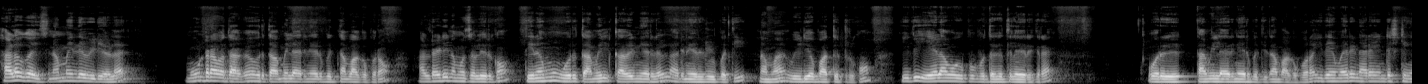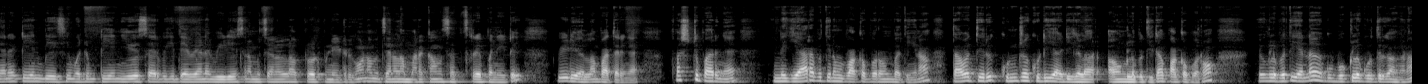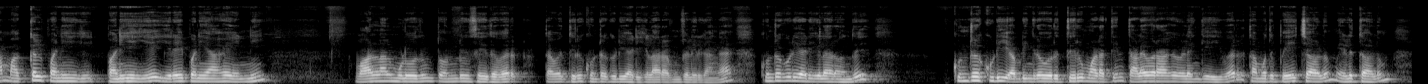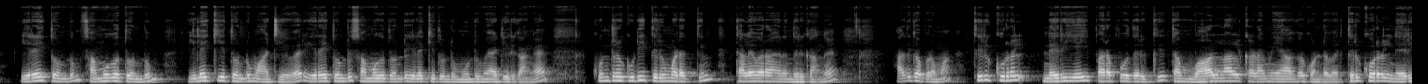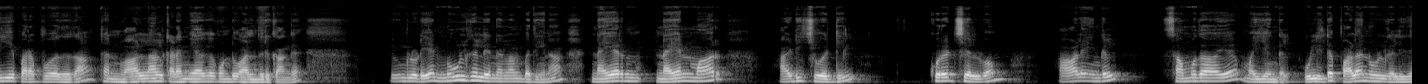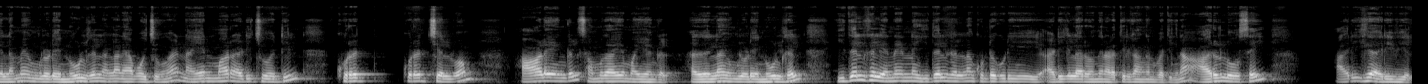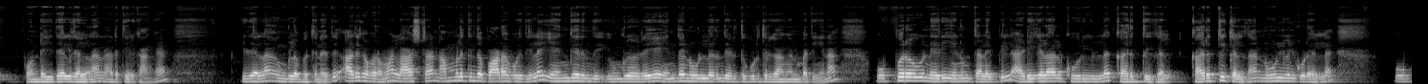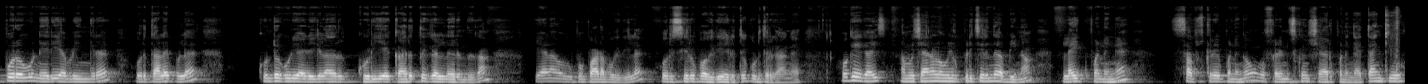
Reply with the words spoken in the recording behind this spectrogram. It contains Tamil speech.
ஹலோ கைஸ் நம்ம இந்த வீடியோவில் மூன்றாவதாக ஒரு தமிழ் அறிஞர் பற்றி தான் பார்க்க போகிறோம் ஆல்ரெடி நம்ம சொல்லியிருக்கோம் தினமும் ஒரு தமிழ் கவிஞர்கள் அறிஞர்கள் பற்றி நம்ம வீடியோ பார்த்துட்ருக்கோம் இது ஏழாம் வகுப்பு புத்தகத்தில் இருக்கிற ஒரு தமிழ் அறிஞர் பற்றி தான் பார்க்க போகிறோம் இதே மாதிரி நிறைய இன்ட்ரெஸ்டிங்கான டிஎன்பிஎஸ்சி மற்றும் டிஎன்யூஎஸ்ஆர்பிக்கு தேவையான வீடியோஸ் நம்ம சேனலில் அப்லோட் பண்ணிகிட்டு இருக்கோம். நம்ம சேனலை மறக்காமல் சப்ஸ்கிரைப் பண்ணிவிட்டு வீடியோலாம் பார்த்துருங்க ஃபஸ்ட்டு பாருங்கள் இன்றைக்கி யாரை பற்றி நம்ம பார்க்க போகிறோம்னு பார்த்தீங்கன்னா தவத்திரு குன்றக்குடி அடிகளார் அவங்கள பற்றி தான் பார்க்க போகிறோம் இவங்களை பற்றி என்ன புக்கில் கொடுத்துருக்காங்கன்னா மக்கள் பணி பணியையே இறைப்பணியாக எண்ணி வாழ்நாள் முழுவதும் தொண்டு செய்தவர் தவத்திரு குன்றக்குடி அடிகளார் அப்படின்னு சொல்லியிருக்காங்க. குன்றக்குடி அடிகளார் வந்து குன்றக்குடி அப்படிங்கிற ஒரு திருமடத்தின் தலைவராக விளங்கிய இவர் தமது பேச்சாலும் எழுத்தாலும் இறை தொண்டும் சமூக தொண்டும் இலக்கிய தொண்டும் ஆற்றியவர். இறை தொண்டு சமூக தொண்டு இலக்கிய தொண்டு மூன்றுமே ஆட்டியிருக்காங்க குன்றக்குடி திருமடத்தின் தலைவராக இருந்திருக்காங்க. அதுக்கப்புறமா திருக்குறள் நெறியை பரப்புவதற்கு தம் வாழ்நாள் கடமையாக கொண்டவர். திருக்குறள் நெறியை பரப்புவது தான் தன் வாழ்நாள் கடமையாக கொண்டு வாழ்ந்திருக்காங்க. இவங்களுடைய நூல்கள் என்னெல்லாம் பார்த்தீங்கன்னா நயன் நயன்மார் அடிச்சுவட்டில் குரட்செல்வம் ஆலயங்கள் சமுதாய மையங்கள் உள்ளிட்ட பல நூல்கள். இது எல்லாமே உங்களுடைய நூல்கள் நல்லா ஞாபகம் வச்சுக்கோங்க. நயன்மார் அடிச்சுவட்டில் குரட் குரட்செல்வம் ஆலயங்கள் சமுதாய மையங்கள். அதெல்லாம் இவங்களுடைய நூல்கள். இதழ்கள் என்னென்ன இதழ்கள்லாம் குன்றக்குடி அடிகளார் வந்து நடத்தியிருக்காங்கன்னு பார்த்தீங்கன்னா அருளோசை அரிக அறிவியல் போன்ற இதழ்கள்லாம் நடத்தியிருக்காங்க. இதெல்லாம் இவங்களை பற்றினது அதுக்கப்புறமா லாஸ்ட்டாக நம்மளுக்கு இந்த பாடப்பகுதியில் எங்கேருந்து இவங்களுடைய எந்த நூல்லேருந்து எடுத்து கொடுத்துருக்காங்கன்னு பார்த்தீங்கன்னா ஒப்புரவு நெறி எனும் தலைப்பில் அடிகளால் கூறியுள்ள கருத்துக்கள் கருத்துக்கள் தான் நூல்கள் கூட இல்லை. ஒப்புரவு நெறி அப்படிங்கிற ஒரு தலைப்பில் குன்றக்குடி அடிகளார் கூறிய கருத்துக்கள்ல இருந்து தான் ஏழாம் வகுப்பு பாடப்பகுதியில் ஒரு சிறு பகுதியை எடுத்து கொடுத்துருக்காங்க. ஓகே கைஸ் நம்ம சேனல் உங்களுக்கு பிடிச்சிருந்து அப்படின்னா லைக் பண்ணுங்கள் சப்ஸ்கிரைப் பண்ணுங்கள் உங்கள் ஃப்ரெண்ட்ஸ்க்கும் ஷேர் பண்ணுங்கள் தேங்க்யூ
